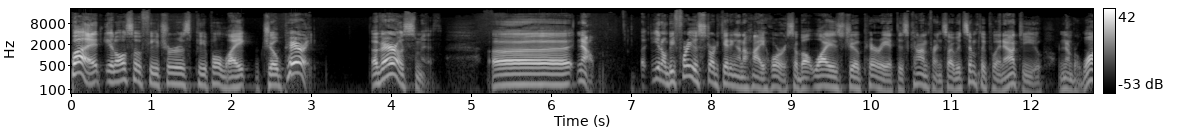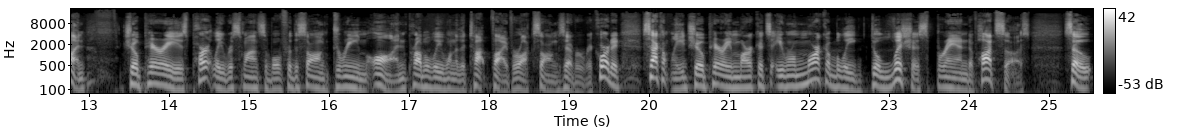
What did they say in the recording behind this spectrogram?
but it also features people like Joe Perry of Aerosmith. Uh, now, you know, before you start getting on a high horse about why is Joe Perry at this conference, I would simply point out to you, number one, Joe Perry is partly responsible for the song Dream On, probably one of the top five rock songs ever recorded. Secondly, Joe Perry markets a remarkably delicious brand of hot sauce. So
